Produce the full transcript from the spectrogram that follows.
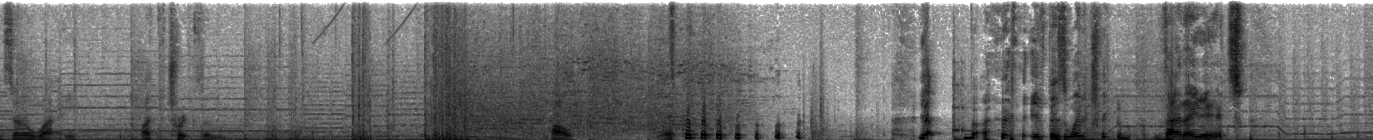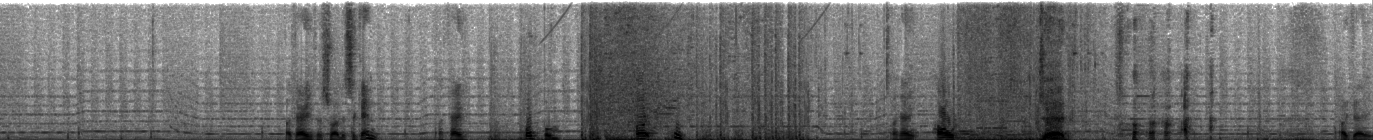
Is there a way I could trick them? Oh. yep. if there's a way to trick them, that ain't it. Okay, let's try this again. Okay. Boom, boom. Alright. Okay, hold. Dead! okay.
